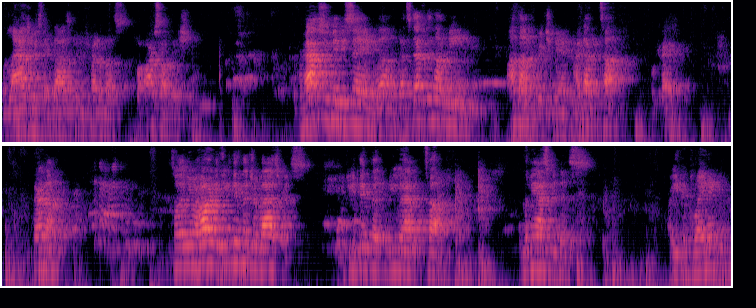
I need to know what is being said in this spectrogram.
the Lazarus that God's put in front of us for our salvation. Perhaps you may be saying, well, that's definitely not me. I'm not a rich man. I got it tough. Okay? Fair enough. So in your heart, if you think that you're Lazarus, if you think that you have it tough, and let me ask you this. Are you complaining?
